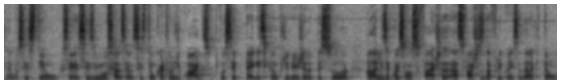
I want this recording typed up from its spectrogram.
Né? Vocês, têm o, vocês, vocês me mostraram, vocês têm um cartão de quartzo que você pega esse campo de energia da pessoa, analisa quais são as faixas, as faixas da frequência dela que estão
